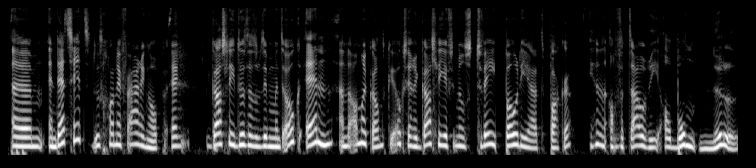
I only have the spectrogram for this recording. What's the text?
Ehm, En that's it. Doet gewoon ervaring op. En Gasly doet dat op dit moment ook. En aan de andere kant kun je ook zeggen... Gasly heeft inmiddels twee podia te pakken. In een Alfa Tauri Albon 0.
